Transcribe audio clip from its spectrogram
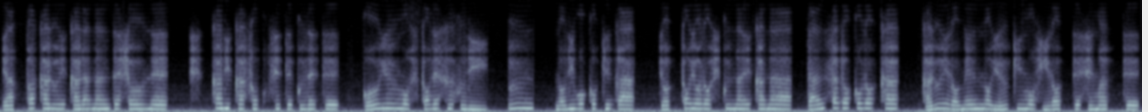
やっぱ軽いからなんでしょうね。しっかり加速してくれて、合流もストレスフリー。うーん、乗り心地が、ちょっとよろしくないかな。段差どころか、軽い路面の勇気も拾ってしまって、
